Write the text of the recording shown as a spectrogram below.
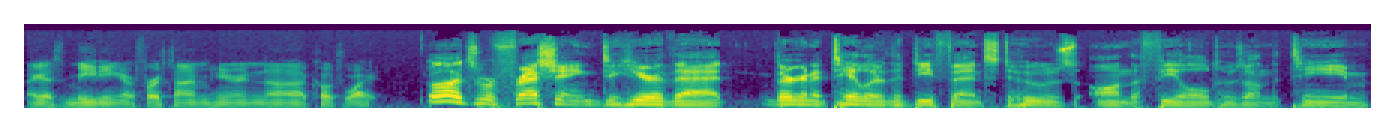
I guess, meeting or first time hearing uh, Coach White. Well, it's refreshing to hear that they're going to tailor the defense to who's on the field, who's on the team.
